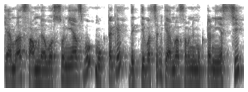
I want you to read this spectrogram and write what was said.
ক্যামেরার সামনে অবশ্য নিয়ে আসব মুখটাকে। দেখতে পাচ্ছেন ক্যামেরার সামনে মুখটা নিয়ে এসেছি।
